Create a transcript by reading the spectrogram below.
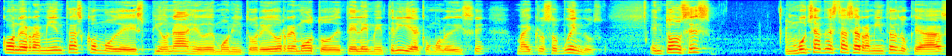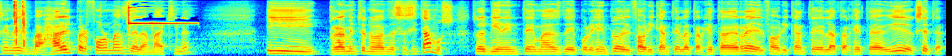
con herramientas como de espionaje o de monitoreo remoto, de telemetría, como le dice Microsoft Windows. Entonces, muchas de estas herramientas lo que hacen es bajar el performance de la máquina y realmente no las necesitamos. Entonces vienen temas de, por ejemplo, del fabricante de la tarjeta de red, del fabricante de la tarjeta de video, etc.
